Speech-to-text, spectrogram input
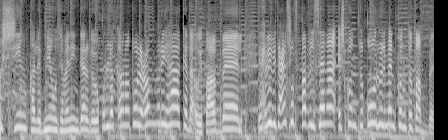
مش ينقلب 180 درجة ويقول لك أنا طول عمري هكذا. ويطبل يا حبيبي تعال شوف قبل سنة إيش كنت تقول ولمن كنت تطبل.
